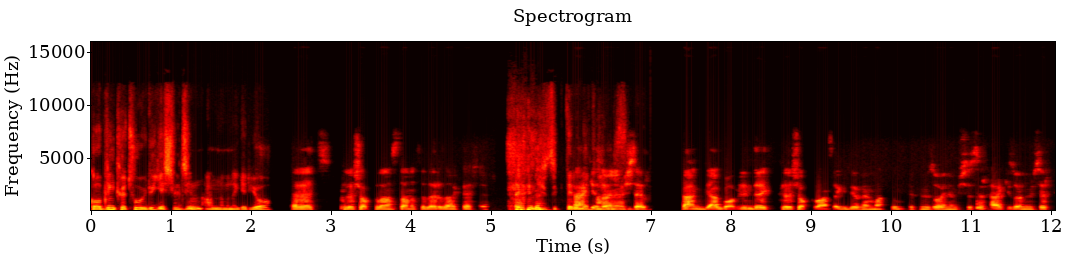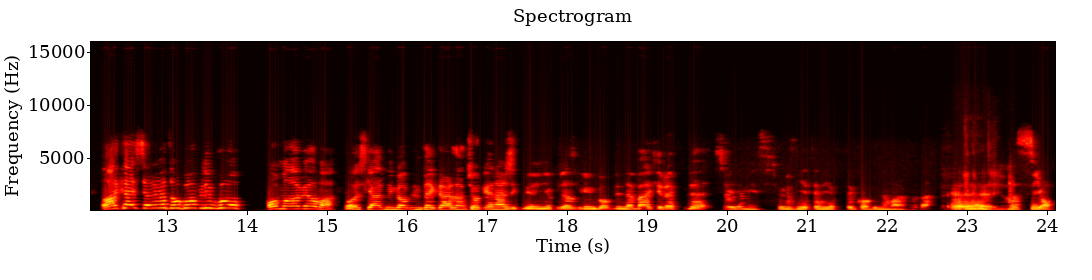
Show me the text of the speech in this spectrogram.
Goblin kötü huylu yeşil cin anlamına geliyor. Evet. Clash of Clans'tan hatırlarız arkadaşlar. Yüzüklerin Herkes Efendisi. oynamıştır. Ben ya Goblin direkt Clash of Clans'a gidiyor benim aklım. Hepimiz oynamışızdır. Herkes oynamıştır. Arkadaşlar evet o Goblin bu. O mavi ama. Hoş geldin Goblin tekrardan. Çok enerjik bir yayın yapacağız bugün Goblin'le. Belki rap bile söylemeyiz. Hiçbirimizin yeteneği yok. Bir tek Goblin'in var burada. Benim Ee, de yok. Nasıl yok?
